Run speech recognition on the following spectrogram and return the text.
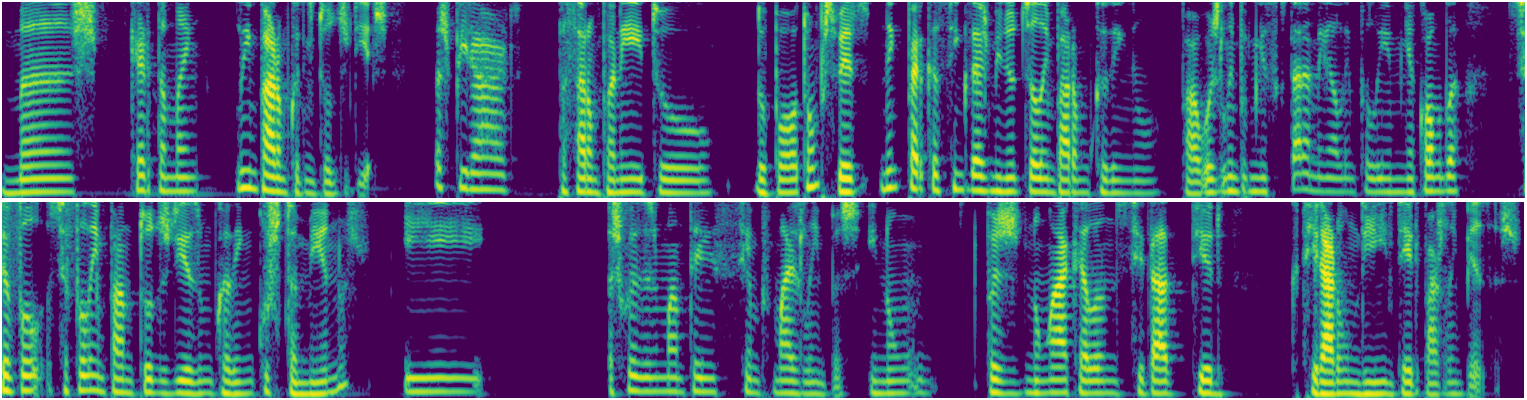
mas quero também limpar um bocadinho todos os dias. Aspirar, passar um panito do pó. Estão a perceber? Nem que perca 5, 10 minutos a limpar um bocadinho. Pá, hoje limpo a minha secretária, amanhã limpo ali a minha cómoda. Se eu, for, se eu for limpando todos os dias um bocadinho, custa menos e as coisas mantêm-se sempre mais limpas. E não, depois não há aquela necessidade de ter que tirar um dia inteiro para as limpezas.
